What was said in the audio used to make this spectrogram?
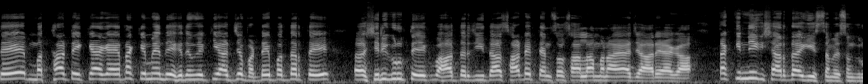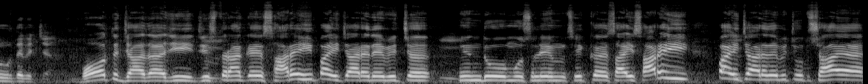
ਤੇ ਮੱਥਾ ਟੇਕਿਆ ਗਿਆ। ਤਾਂ ਕਿਵੇਂ ਦੇਖਦੇ ਹੋਗੇ ਕਿ ਅੱਜ ਵੱਡੇ ਪੱਧਰ ਤੇ ਸ੍ਰੀ ਗੁਰੂ ਤੇਗ ਬਹਾਦਰ ਜੀ ਦਾ 350 ਸਾਲਾ ਮਨਾਇਆ ਜਾ ਰਿਹਾ ਹੈਗਾ। ਤਾਂ ਕਿੰਨੀ ਕੁ ਸ਼ਰਧਾ ਹੈਗੀ ਇਸ ਸਮੇਂ ਸੰਗਰੂਰ ਦੇ ਵਿੱਚ? ਬਹੁਤ ਜ਼ਿਆਦਾ ਜੀ। ਜਿਸ ਤਰ੍ਹਾਂ ਕਿ ਸਾਰੇ ਹੀ ਭਾਈਚਾਰੇ ਦੇ ਵਿੱਚ ਹਿੰਦੂ, ਮੁਸਲਿਮ, ਸਿੱਖ ਈਸਾਈ ਸਾਰੇ ਹੀ ਭਾਈਚਾਰੇ ਦੇ ਵਿੱਚ ਉਤਸ਼ਾਹ ਹੈ।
